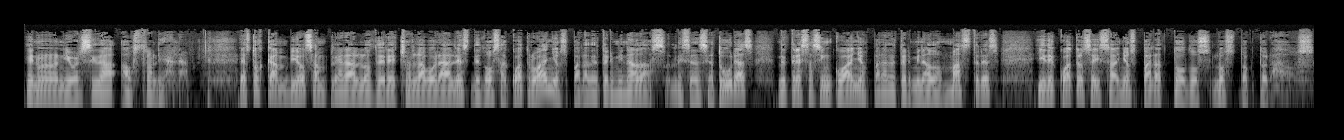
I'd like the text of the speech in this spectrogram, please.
en una universidad australiana. Estos cambios ampliarán los derechos laborales de dos a cuatro años para determinadas licenciaturas, de tres a cinco años para determinados másteres y de cuatro a seis años para todos los doctorados.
